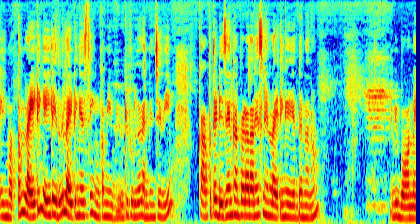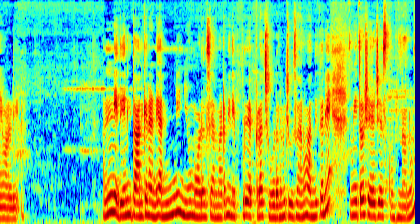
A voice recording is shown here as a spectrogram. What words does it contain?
ఇది మొత్తం లైటింగ్ వేయలేదు. లైటింగ్ వేస్తే ఇంకా మీకు బ్యూటిఫుల్గా కనిపించేది కాకపోతే డిజైన్ కనపడాలనేసి నేను లైటింగ్ వేయొద్దన్నాను. ఇవి బాగున్నాయి మళ్ళీ. అన్నీ దేనికి దానికేనండి అన్ని న్యూ మోడల్స్ అనమాట నేను ఎప్పుడు ఎక్కడ చూడనివి చూశాను. అందుకని మీతో షేర్ చేసుకుంటున్నాను.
